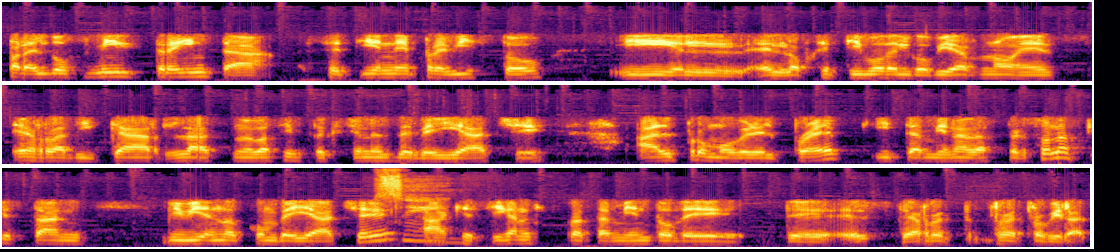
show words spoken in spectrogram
Para el 2030 se tiene previsto y el, el objetivo del gobierno es erradicar las nuevas infecciones de VIH al promover el PrEP y también a las personas que están viviendo con VIH Sí. a que sigan su tratamiento de, de este ret- retroviral.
